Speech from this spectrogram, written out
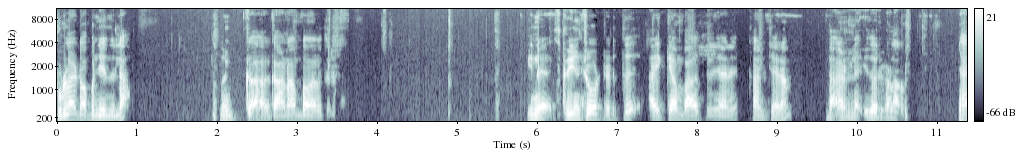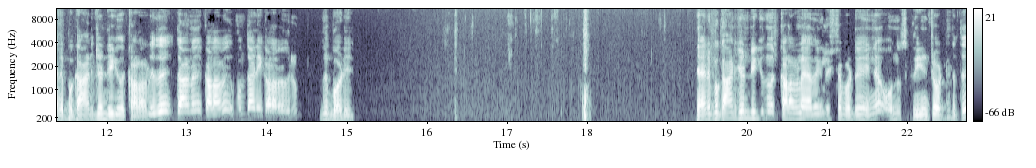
ഫുള്ളായിട്ട് ഓപ്പൺ ചെയ്യുന്നില്ല. കാണാൻ പാകത്തിൽ പിന്നെ സ്ക്രീൻഷോട്ട് എടുത്ത് അയക്കാൻ പാകത്തിൽ ഞാൻ കാണിച്ചു തരാം ഇതാണല്ലേ ഇതൊരു കളർ ഞാനിപ്പോൾ കാണിച്ചുകൊണ്ടിരിക്കുന്ന കളർ ഇത് ഇതാണ് കളർ മുന്താണി കളർ വരും. ഇത് ബോഡി ഞാനിപ്പോൾ കാണിച്ചുകൊണ്ടിരിക്കുന്ന കളറിൽ ഏതെങ്കിലും ഇഷ്ടപ്പെട്ട് കഴിഞ്ഞാൽ ഒന്ന് സ്ക്രീൻഷോട്ട് എടുത്ത്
